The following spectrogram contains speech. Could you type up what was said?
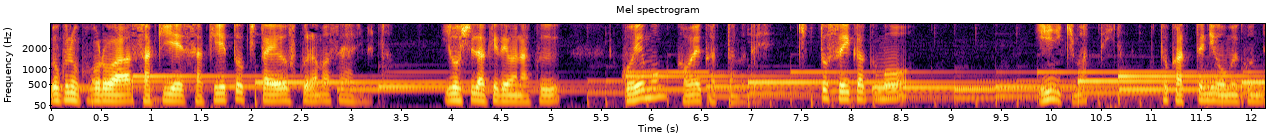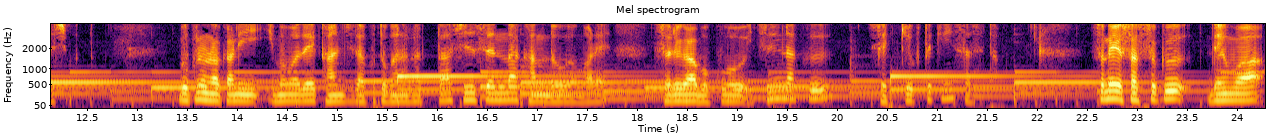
僕の心は先へ先へと期待を膨らませ始めた。容姿だけではなく声も可愛かったのできっと性格もいいに決まっている。と勝手に思い込んでしまった僕の中に今まで感じたことがなかった新鮮な感動が生まれそれが僕をいつになく積極的にさせた。その夜早速電話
